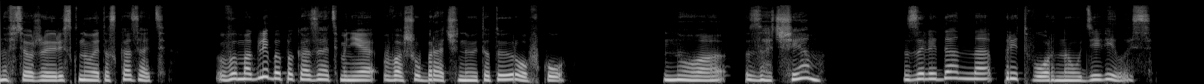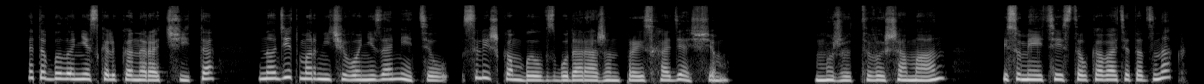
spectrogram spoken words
«Но все же рискну это сказать. Вы могли бы показать мне вашу брачную татуировку?» «Но зачем?» Залиданна притворно удивилась. Это было несколько нарочито, — но Дитмар ничего не заметил, слишком был взбудоражен происходящим. «Может, вы шаман и сумеете истолковать этот знак?»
